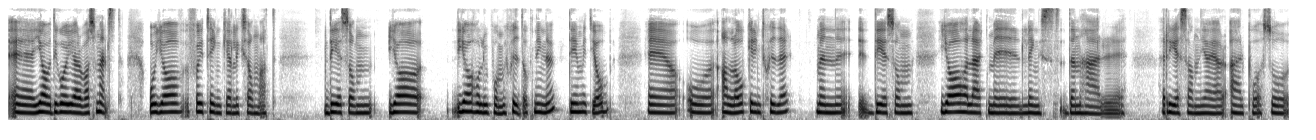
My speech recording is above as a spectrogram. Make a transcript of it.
eh, ja, det går att göra vad som helst. Och jag får ju tänka liksom att det som jag, jag håller på med skidåkning nu. Det är mitt jobb. Eh, och alla åker inte skidor. Men det som jag har lärt mig längs den här resan jag är på så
